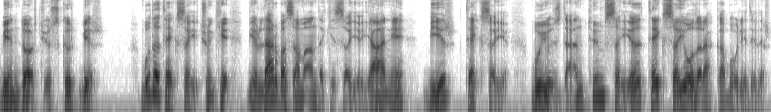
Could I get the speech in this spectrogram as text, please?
1441. Bu da tek sayı çünkü birler basamağındaki sayı yani 1 tek sayı. Bu yüzden tüm sayı tek sayı olarak kabul edilir.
